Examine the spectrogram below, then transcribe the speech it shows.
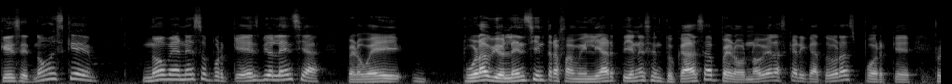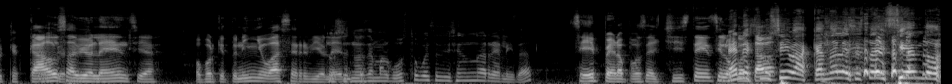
que dice, no, es que no vean eso porque es violencia. Pero, güey, pura violencia intrafamiliar tienes en tu casa, pero no veas las caricaturas porque, causa violencia. O porque tu niño va a ser violento. Entonces no es de mal gusto, güey, estás diciendo una realidad. Sí, pero pues el chiste, si lo en exclusiva, Canales está diciendo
